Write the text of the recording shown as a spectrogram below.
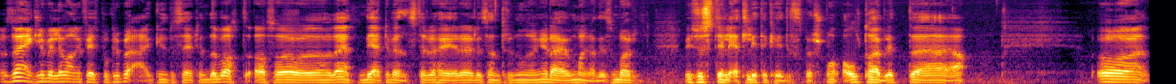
Altså, det er egentlig veldig Mange Facebook-grupper er jo ikke interessert i en debatt. Altså, det er Enten de er til venstre eller høyre eller sentrum noen ganger. Det er jo mange av de som bare Hvis du stiller et lite kritisk spørsmål Alt har blitt eh, Ja. Og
